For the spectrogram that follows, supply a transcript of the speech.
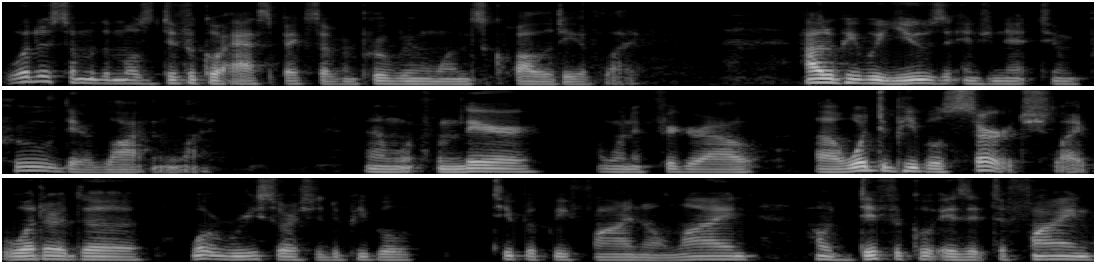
What are some of the most difficult aspects of improving one's quality of life? How do people use the internet to improve their lot in life? And from there, I want to figure out uh, what do people search? Like, what are the what resources do people typically find online? How difficult is it to find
